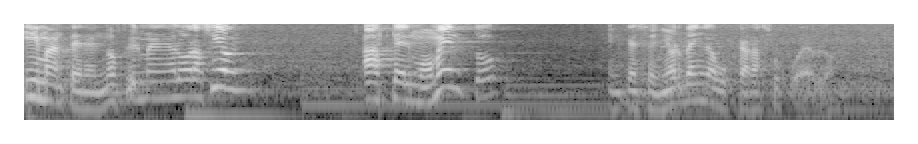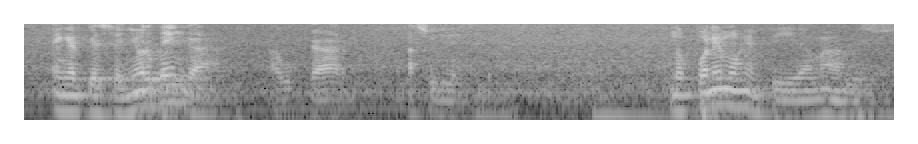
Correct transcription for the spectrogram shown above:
Y mantenernos firmes en la oración hasta el momento en que el Señor venga a buscar a su pueblo, en el que el Señor venga a buscar a su iglesia. Nos ponemos en pie, amados.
